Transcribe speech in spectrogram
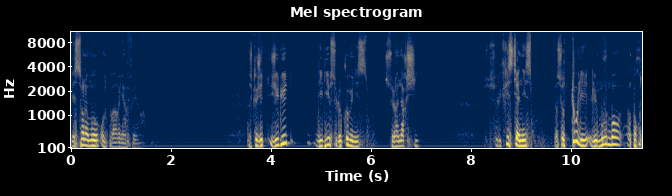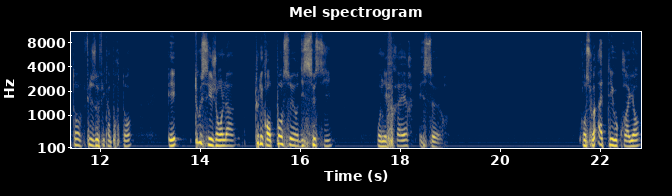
Et sans l'amour, on ne pourra rien faire. Parce que j'ai lu des livres sur le communisme, sur l'anarchie, sur le christianisme, sur tous les, mouvements importants, philosophiques importants. Et tous ces gens-là, tous les grands penseurs disent ceci, on est frères et sœurs. Qu'on soit athée ou croyant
